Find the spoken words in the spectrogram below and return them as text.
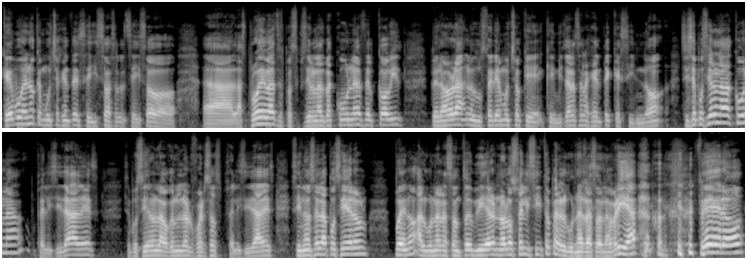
qué bueno que mucha gente se hizo, se hizo ah, las pruebas, después se pusieron las vacunas del COVID, pero ahora nos gustaría mucho que, que invitaras a la gente que si no, si se pusieron la vacuna, felicidades. Se pusieron la vacuna y los refuerzos, felicidades. Si no se la pusieron, bueno, alguna razón tuvieron, no los felicito, pero alguna razón habría. pero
